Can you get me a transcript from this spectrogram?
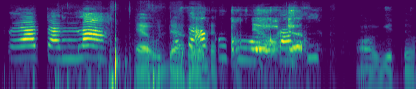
Kelihatan lah. Ya udah, aku buka ya. Sih? oh gitu.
